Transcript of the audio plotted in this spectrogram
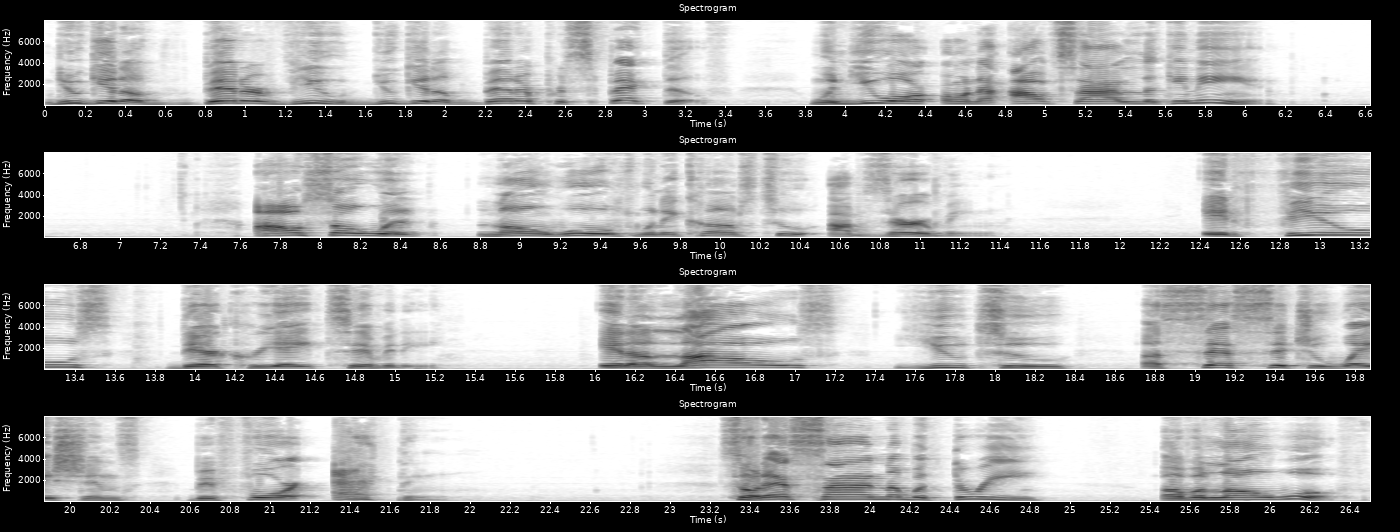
you get a better view, you get a better perspective when you are on the outside looking in. Also, with lone wolves, when it comes to observing, it fuels their creativity. It allows you to assess situations before acting. So that's sign number three of a lone wolf.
